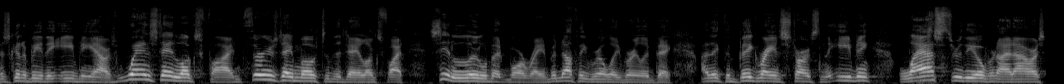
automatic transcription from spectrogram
is going to be the evening hours. Wednesday looks fine. Thursday, most of the day looks fine. See a little bit more rain, but nothing really, really big. I think the big rain starts in the evening, lasts through the overnight hours,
